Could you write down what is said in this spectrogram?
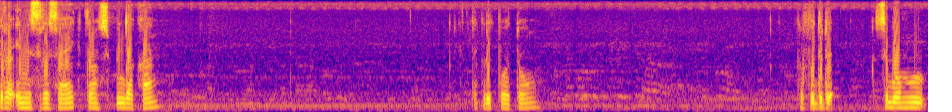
setelah ini selesai kita langsung pindahkan. Kita klik potong. Ke folder sebelum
